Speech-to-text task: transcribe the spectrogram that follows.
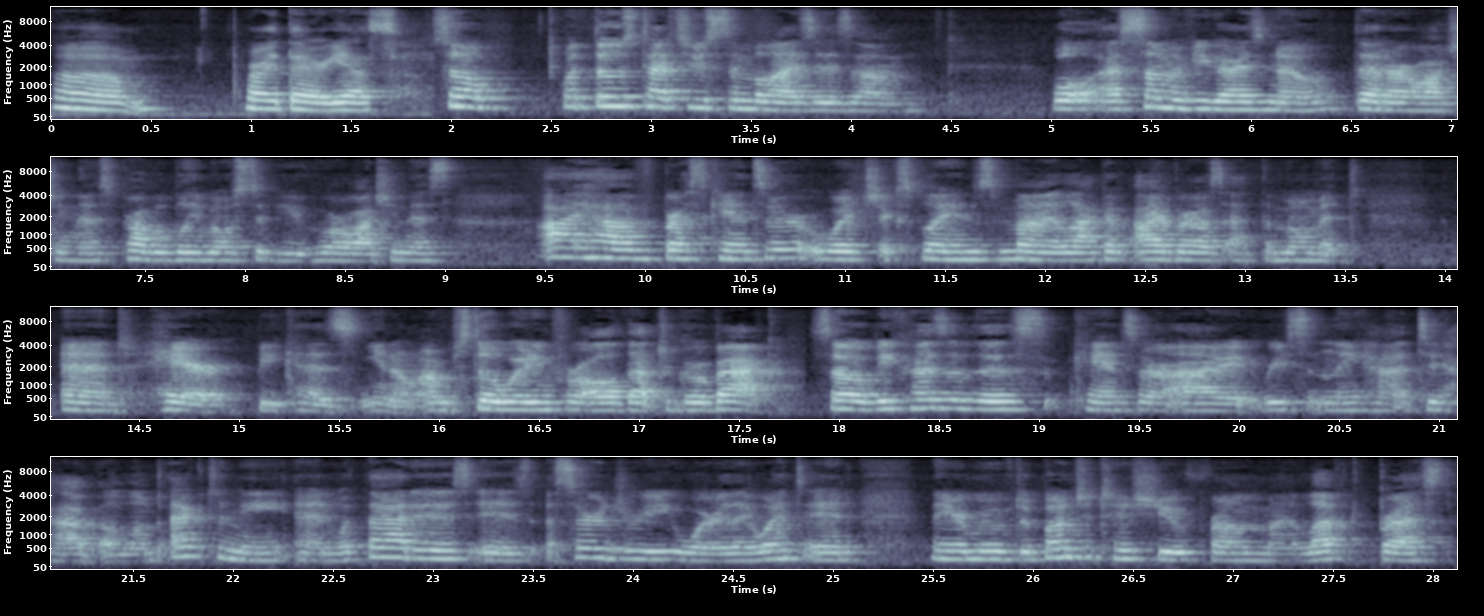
Um, right there, yes. So, what those tattoos symbolize is, um, well, as some of you guys know that are watching this, probably most of you who are watching this, I have breast cancer, which explains my lack of eyebrows at the moment and hair because, you know, I'm still waiting for all of that to grow back. So because of this cancer, I recently had to have a lumpectomy and what that is, is a surgery where they went in, they removed a bunch of tissue from my left breast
